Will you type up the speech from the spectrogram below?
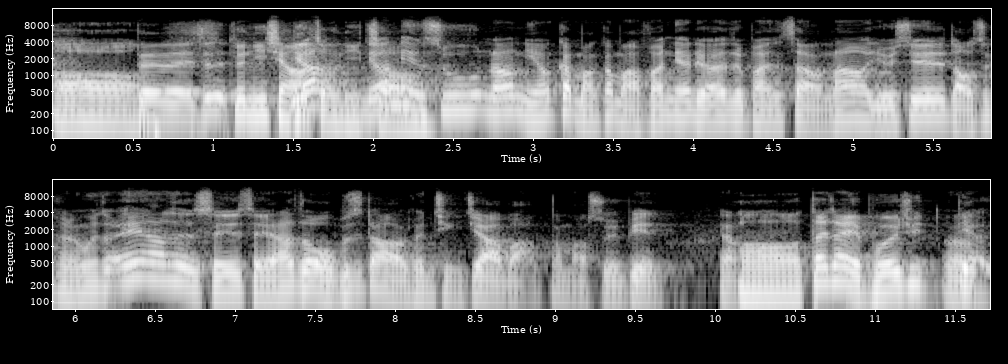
哦，对对，就是就你想你要走走你要，念书，然后你要干嘛干嘛，反正你要留在这班上。然后有一些老师可能会说：“哎、呀，这是谁谁谁？”他说：“我不知道，可能请假吧，干嘛随便。哦，大家也不会去嗯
